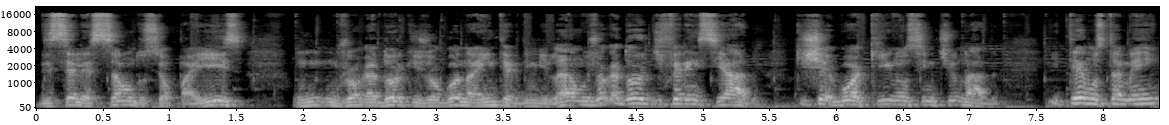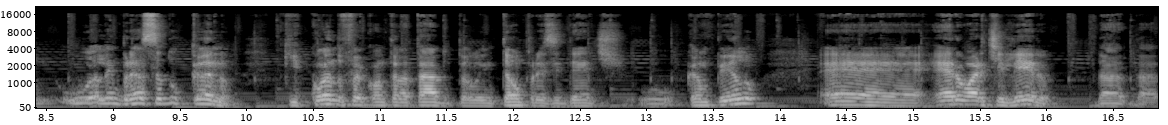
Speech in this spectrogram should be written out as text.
de seleção do seu país, um, um, jogador que jogou na Inter de Milão, um jogador diferenciado, que chegou aqui e não sentiu nada. E temos também a lembrança do Cano, que quando foi contratado pelo então presidente, o Campelo, é, era o artilheiro da, da,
